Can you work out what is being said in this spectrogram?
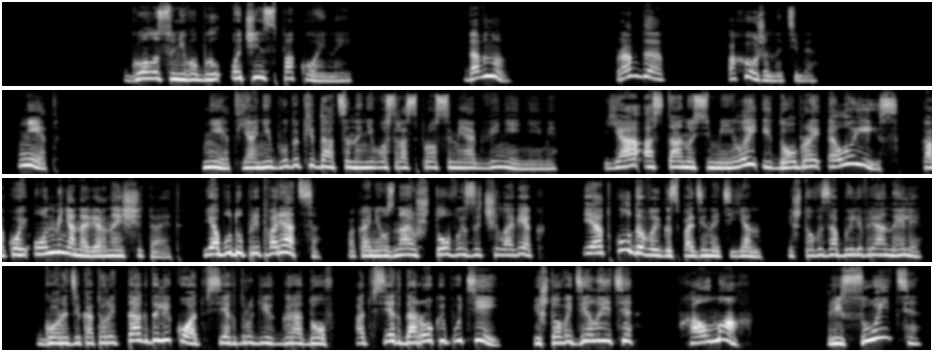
Голос у него был очень спокойный. Давно. Правда, похоже на тебя. Нет, нет, я не буду кидаться на него с расспросами и обвинениями. Я останусь милой и доброй Элоиз, какой он меня, наверное, считает. Я буду притворяться, пока не узнаю, что вы за человек. И откуда вы, господин Этьен, и что вы забыли в Рионеле, городе, который так далеко от всех других городов, от всех дорог и путей. И что вы делаете в холмах? Рисуете?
